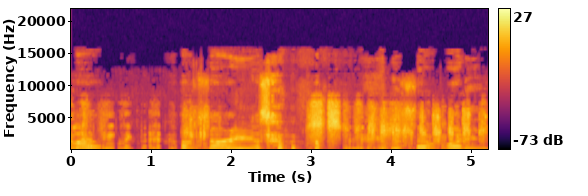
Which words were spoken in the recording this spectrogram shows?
Oh. laughing like that? I'm sorry. It's so, it's so funny.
